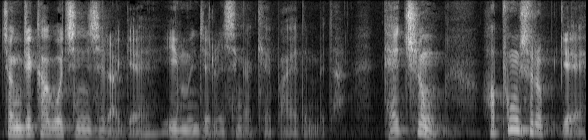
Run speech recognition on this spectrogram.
정직하고 진실하게 이 문제를 생각해 봐야 됩니다. 대충 허풍스럽게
